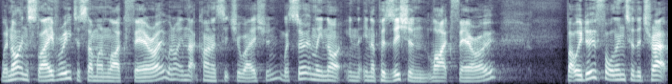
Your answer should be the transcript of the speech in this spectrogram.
We're not in slavery to someone like Pharaoh. We're not in that kind of situation. We're certainly not in, in a position like Pharaoh. But we do fall into the trap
